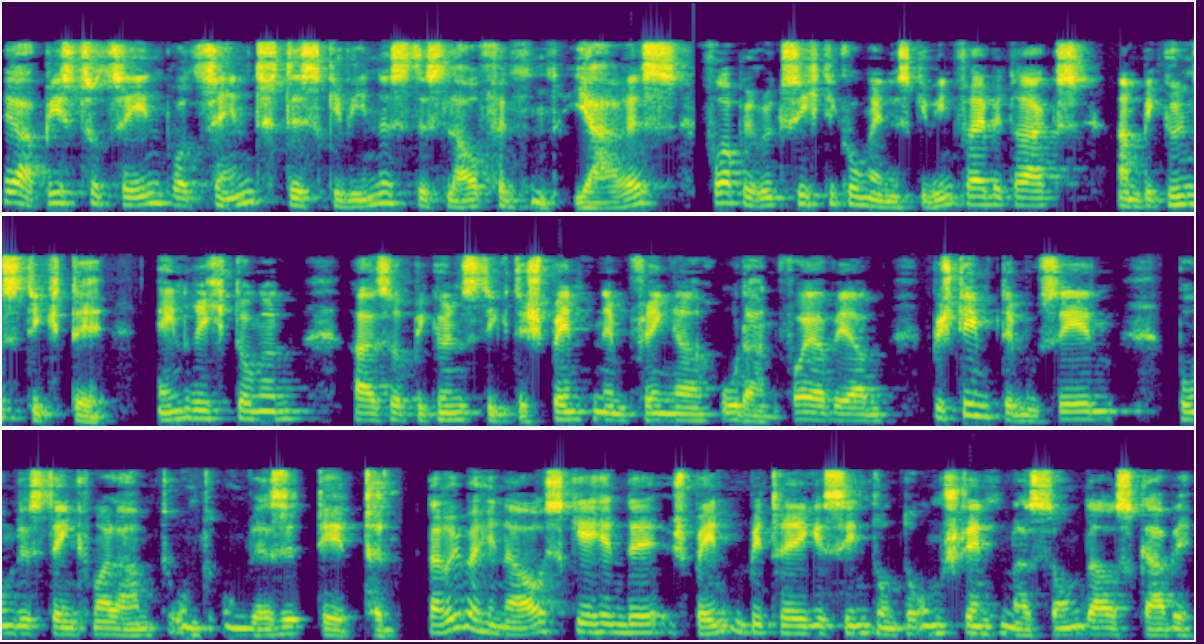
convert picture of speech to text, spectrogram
Ja, bis zu 10 Prozent des Gewinnes des laufenden Jahres vor Berücksichtigung eines Gewinnfreibetrags an begünstigte Einrichtungen, also begünstigte Spendenempfänger oder an Feuerwehren, bestimmte Museen, Bundesdenkmalamt und Universitäten. Darüber hinausgehende Spendenbeträge sind unter Umständen als Sonderausgabe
